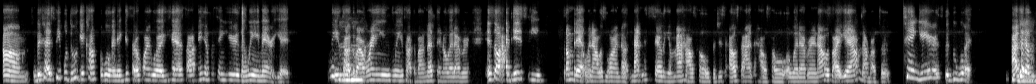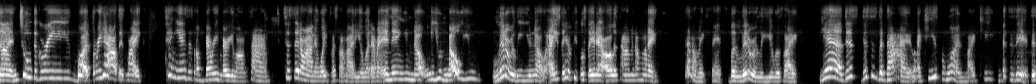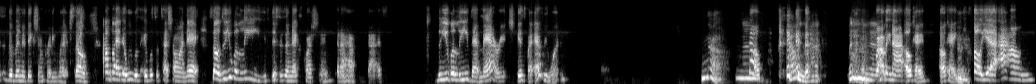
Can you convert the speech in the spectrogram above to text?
Um, because people do get comfortable and they get to the point where, yes, I've been here for 10 years and we ain't married yet. We ain't mm-hmm. talked about rings, we ain't talked about nothing or whatever. And so I did see some of that when I was growing up, not necessarily in my household, but just outside the household or whatever. And I was like, yeah, I'm not about to 10 years to do what? I could have done two degrees, bought three houses. Like 10 years is a very, very long time to sit around and wait for somebody or whatever. And then you know, when you know, you literally, you know. I used to hear people say that all the time, and I'm like, that don't make sense. But literally, it was like, yeah, this this is the guy. Like he's the one. Like he, this is it. This is the benediction, pretty much. So I'm glad that we was able to touch on that. So, do you believe? This is the next question that I have for you guys. Do you believe that marriage is for everyone? No. No. Probably not. Probably not. Okay. Okay. Mm. So yeah, I um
